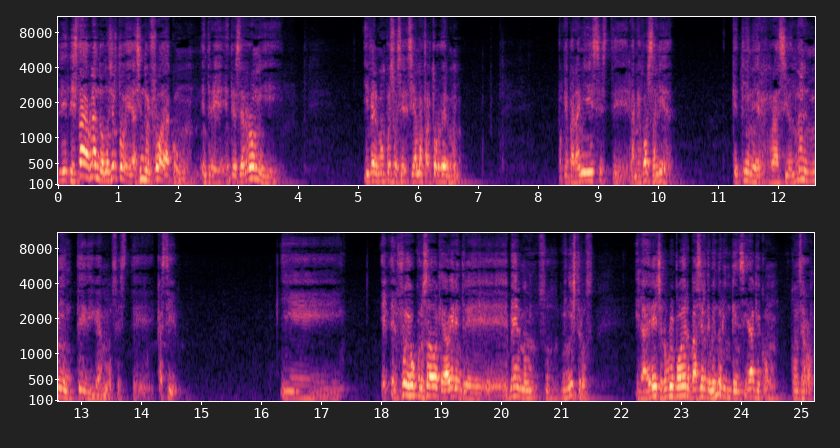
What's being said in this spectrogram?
le, estaba hablando, ¿no es cierto?, eh, haciendo el FODA con, entre, entre Cerrón y, y Belmont, por eso se, llama factor Belmont, porque para mí es este, la mejor salida que tiene racionalmente, digamos, este, Castillo. Y el, fuego cruzado que va a haber entre Belmont, sus ministros, y la derecha, el de poder, va a ser de menor intensidad que con, con Cerrón.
